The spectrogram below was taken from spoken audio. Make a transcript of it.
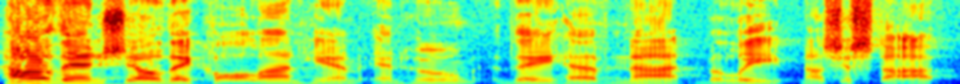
How then shall they call on him in whom they have not believed? Now let's just stop.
